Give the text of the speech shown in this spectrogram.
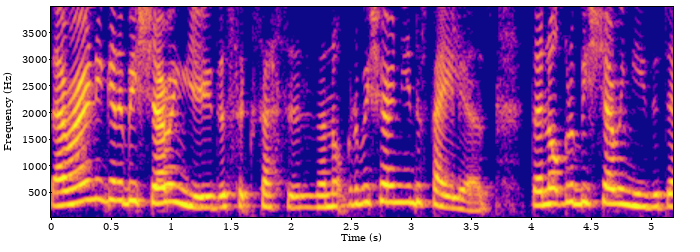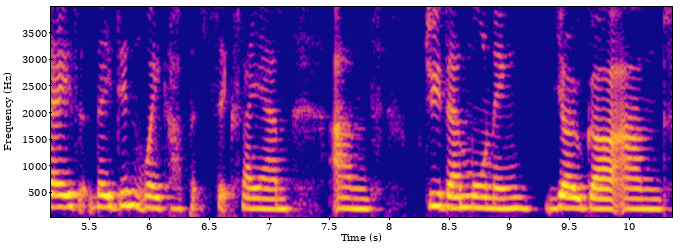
They're only going to be showing you the successes, they're not going to be showing you the failures. They're not going to be showing you the days they didn't wake up at 6 a.m. and do their morning yoga and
